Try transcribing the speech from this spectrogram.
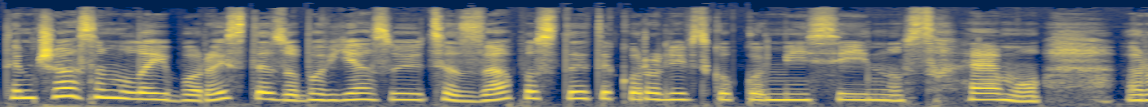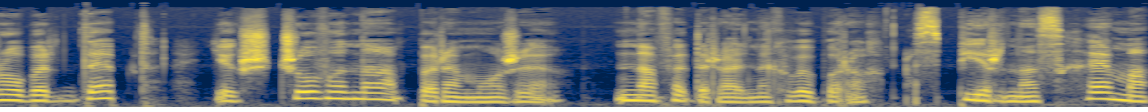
Тим часом лейбористи зобов'язуються запустити королівську комісійну схему Роберт Депт, якщо вона переможе. На федеральних виборах спірна схема,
